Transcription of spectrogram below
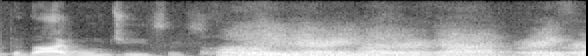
of thy womb, Jesus. Holy Mary, Mother of God, pray for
